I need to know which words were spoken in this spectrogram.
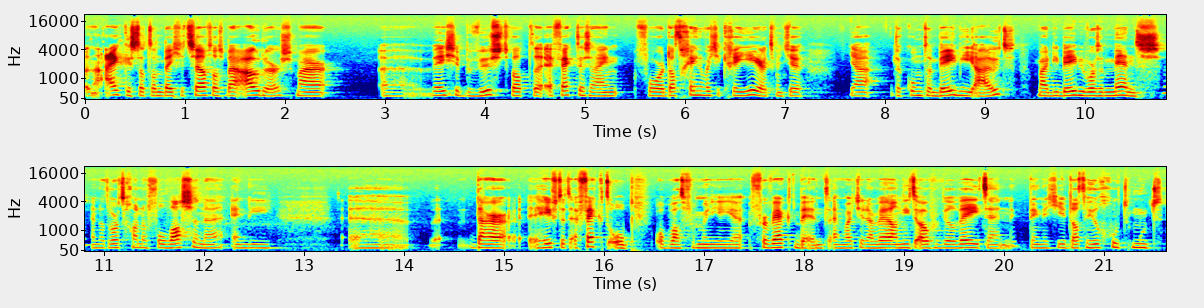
nou, eigenlijk is dat dan een beetje hetzelfde als bij ouders, maar uh, wees je bewust wat de effecten zijn voor datgene wat je creëert. Want je, ja, er komt een baby uit, maar die baby wordt een mens en dat wordt gewoon een volwassene en die. Uh, daar heeft het effect op, op wat voor manier je verwekt bent en wat je daar wel niet over wil weten. En ik denk dat je dat heel goed moet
